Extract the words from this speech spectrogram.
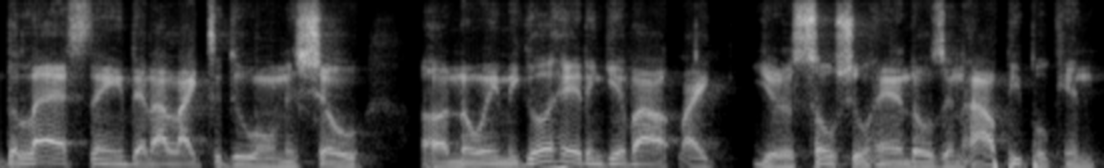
the last thing that I like to do on this show, uh, Noemi, go ahead and give out like your social handles and how people can,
